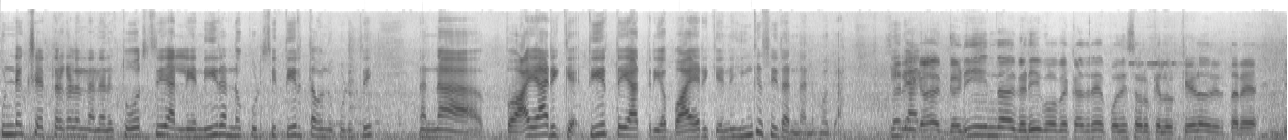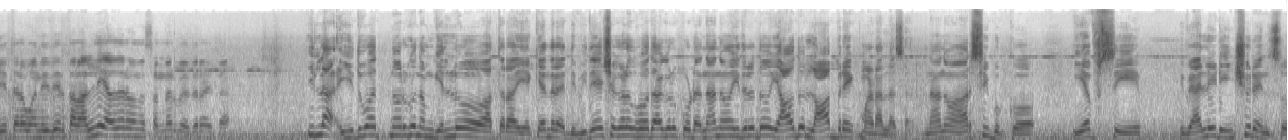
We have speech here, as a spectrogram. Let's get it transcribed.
ಪುಣ್ಯಕ್ಷೇತ್ರಗಳನ್ನು ನನಗೆ ತೋರಿಸಿ ಅಲ್ಲಿ ನೀರನ್ನು ಕುಡಿಸಿ ತೀರ್ಥವನ್ನು ಕುಡಿಸಿ ನನ್ನ ಬಾಯಾರಿಕೆ ತೀರ್ಥಯಾತ್ರೆಯ ಬಾಯಾರಿಕೆಯನ್ನು ಹಿಂಗಿಸಿದ್ದಾನೆ ನನ್ನ ಮಗ. ಈಗ ಗಡಿಯಿಂದ ಗಡಿಗೆ ಹೋಗ್ಬೇಕಾದ್ರೆ ಪೊಲೀಸರು ಕೆಲವರು ಕೇಳೋರು ಇರ್ತಾರೆ ಈ ಥರ ಒಂದು ಇದಿರ್ತಾರೆ ಅಲ್ಲಿ ಯಾವ್ದಾದ್ರು ಒಂದು ಸಂದರ್ಭ ಎದುರಾಯ್ತಾ? ಇಲ್ಲ ಇದುವತ್ತಿನವರೆಗೂ ನಮಗೆಲ್ಲೂ ಆ ಥರ ಯಾಕೆಂದರೆ ವಿದೇಶಗಳಿಗೆ ಹೋದಾಗಲೂ ಕೂಡ ನಾನು ಇದರದ್ದು ಯಾವುದು ಲಾ ಬ್ರೇಕ್ ಮಾಡಲ್ಲ ಸರ್. ನಾನು R C book F C valid insurance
